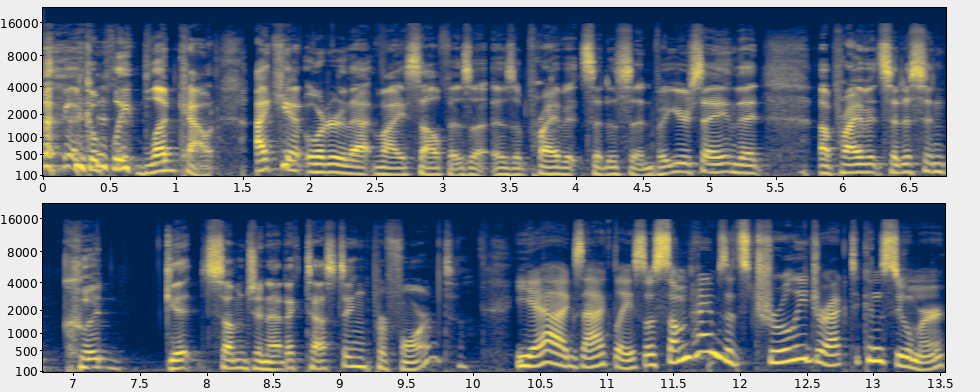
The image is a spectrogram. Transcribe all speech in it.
a complete blood count. I can't order that myself as a as a private citizen, but you're saying that a private citizen could get some genetic testing performed? Yeah, exactly. So sometimes it's truly direct to consumer,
